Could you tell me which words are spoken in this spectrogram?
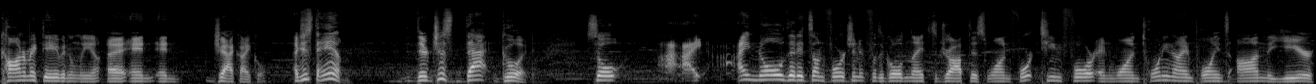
Connor McDavid and, Leon, uh, and, and Jack Eichel. I just am they're just that good. So I I know that it's unfortunate for the Golden Knights to drop this one 14-4 and 1, 29 points on the year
